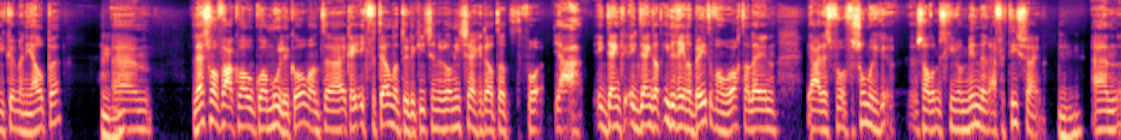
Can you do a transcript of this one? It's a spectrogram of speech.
je kunt me niet helpen. Mhm. Ehm, is wel vaak wel, ook wel moeilijk hoor. Want kijk, ik vertel natuurlijk iets en dat wil niet zeggen dat dat voor. Ja, ik denk, ik denk dat iedereen er beter van wordt. Alleen, ja, dus voor, voor sommigen zal het misschien wel minder effectief zijn. Mhm. En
